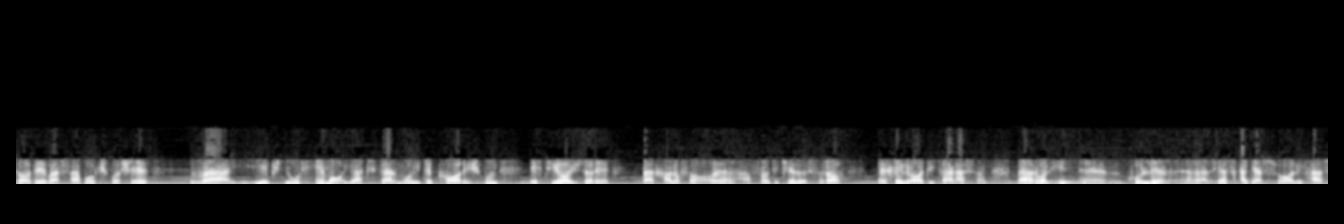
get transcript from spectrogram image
ساده و سبک باشه و یک نوع حمایت در محیط کارشون احتیاج داره. برخلاف افرادی که به اصطلاح خیلی عادی تر هستن. در هر حال این کل است اگر سوالی هست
